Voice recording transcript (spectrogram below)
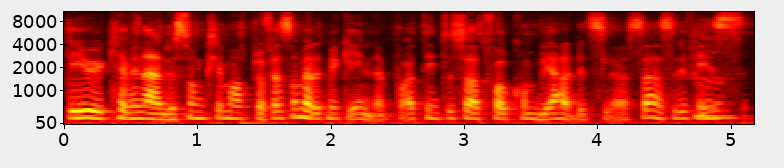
Det är ju Kevin Anderson, klimatprofessorn, väldigt mycket inne på att det inte är så att folk kommer bli arbetslösa. Alltså det finns mm.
